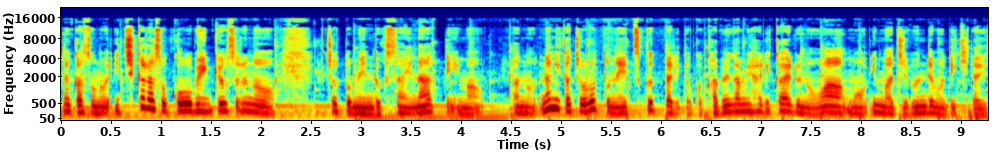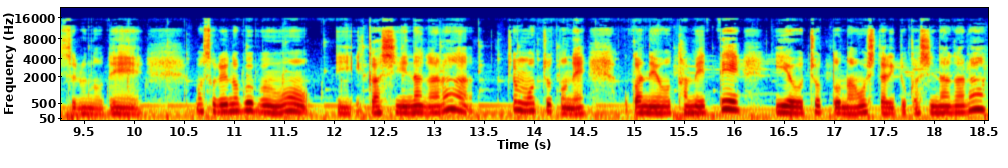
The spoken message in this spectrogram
なんかその一からそこを勉強するのちょっと面倒くさいなって今あの何かちょろっとね作ったりとか壁紙張り替えるのはもう今自分でもできたりするので、まあ、それの部分を、えー、かしながらちょもうちょっとねお金を貯めて家をちょっと直したりとかしながら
